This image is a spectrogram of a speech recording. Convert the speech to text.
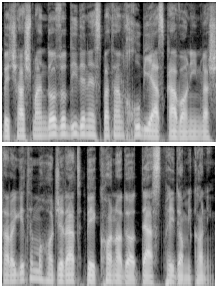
به چشمانداز و دید نسبتا خوبی از قوانین و شرایط مهاجرت به کانادا دست پیدا می‌کنیم.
